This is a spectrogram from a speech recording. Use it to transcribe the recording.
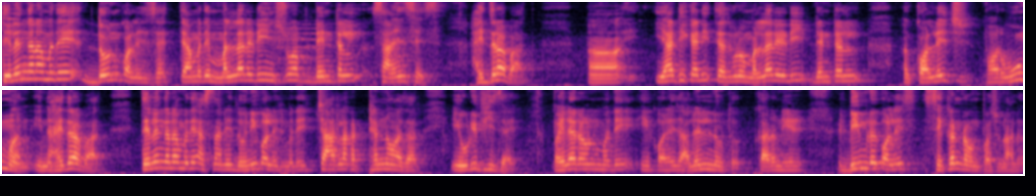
तेलंगणामध्ये दोन कॉलेजेस आहेत. त्यामध्ये Mallareddy institute of dental sciences Hyderabad. या ठिकाणी त्याचबरोबर Mallareddy dental college for women in Hyderabad. तेलंगणामध्ये असणारे दोन्ही कॉलेजमध्ये चार लाख अठ्ठ्याण्णव हजार एवढी फीज आहे. पहिल्या राऊंडमध्ये हे कॉलेज आलेलं नव्हतं. कारण हे डीम्ड कॉलेज सेकंड राऊंडपासून आलं.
